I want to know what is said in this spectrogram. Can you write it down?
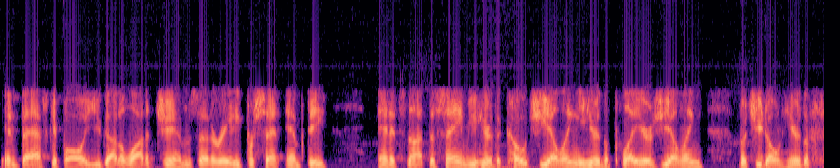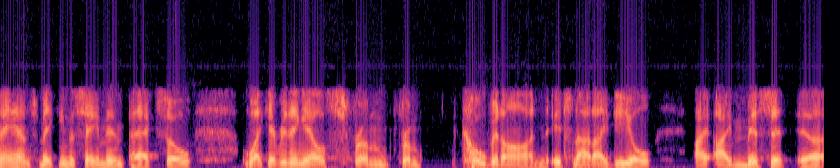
in basketball, you got a lot of gyms that are eighty percent empty, and it's not the same. You hear the coach yelling, you hear the players yelling, but you don't hear the fans making the same impact. So, like everything else from from COVID on, it's not ideal. I, I miss it. Uh,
